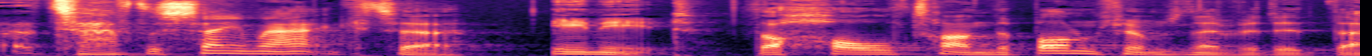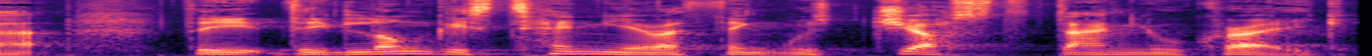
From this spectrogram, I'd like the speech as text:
uh, to have the same actor in it the whole time. The Bond films never did that. The the longest tenure I think was just Daniel Craig,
